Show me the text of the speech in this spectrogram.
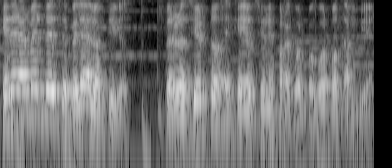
Generalmente se pelea los tiros, pero lo cierto es que hay opciones para cuerpo a cuerpo también.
